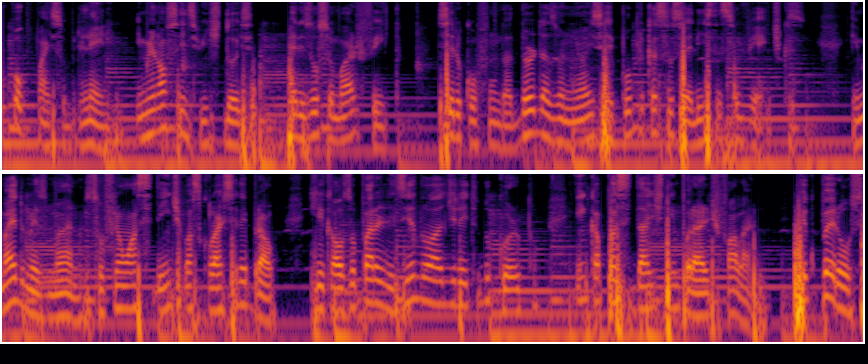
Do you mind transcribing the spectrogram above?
um pouco mais sobre Lenin, em 1922 realizou seu maior feito, ser o cofundador das Uniões Repúblicas Socialistas Soviéticas. Em maio do mesmo ano, sofreu um acidente vascular cerebral que causou paralisia do lado direito do corpo e incapacidade temporária de falar. Recuperou-se,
